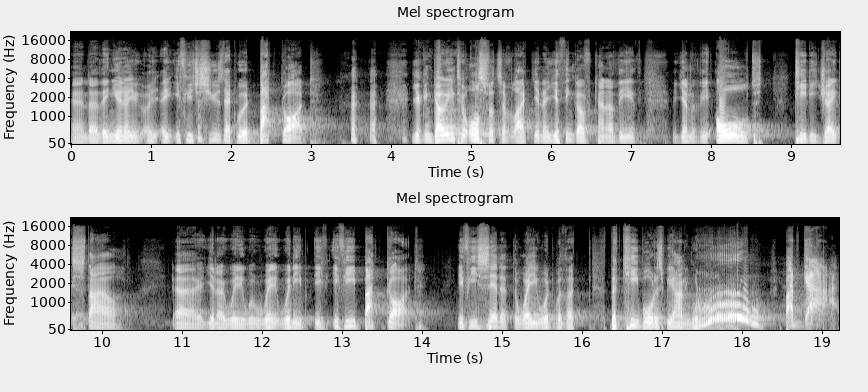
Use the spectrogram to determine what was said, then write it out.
And uh, then, you know, you, uh, if you just use that word, but God, you can go into all sorts of like, you know, you think of kind of the, you know, the old T.D. Jakes style, uh, you know, when, when, when he, if, if, he but God, if he said it the way he would with the, the keyboard is behind him, but God,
